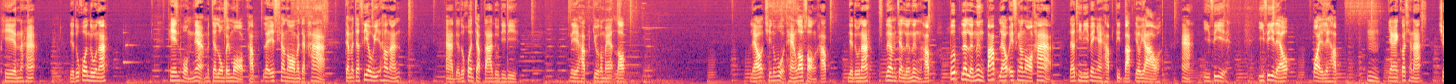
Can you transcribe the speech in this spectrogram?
เพนนะฮะ เดี๋ยวทุกคนดูนะ เพนผมเนี่ยมันจะลงไปหมอบครับ และเอสคานอมันจะฆ่า แต่มันจะเสี้ยววิเท่านั้น อ่าเดี๋ยวทุกคนจับตาดูดีๆ นี่ครับกิวกับแมทล็อก แล้วชินุบุแทงรอบ 2 ครับ เดี๋ยวดูนะ เลือดมันจะเหลือหนึ่งครับปุ๊บเลือดเหลือหนึ่งปั๊บแล้วเอสคานอฆ่า แล้วทีนี้เป็นไงครับ ติดบั๊กยาวๆ อะอีซี่อีซี่แล้ว ปล่อยเลยครับ อืม ยังไงก็ชนะ ชั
